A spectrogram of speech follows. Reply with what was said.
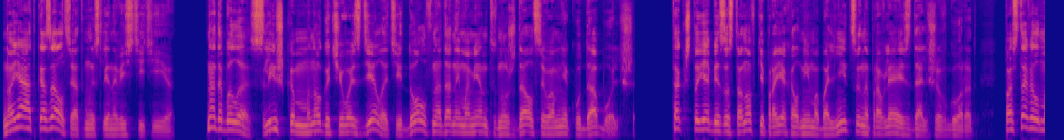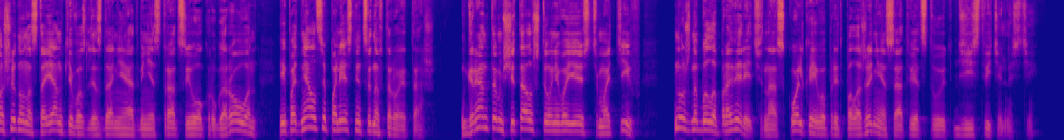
Но я отказался от мысли навестить ее. Надо было слишком много чего сделать, и Долф на данный момент нуждался во мне куда больше. Так что я без остановки проехал мимо больницы, направляясь дальше в город. Поставил машину на стоянке возле здания администрации округа Роуэн и поднялся по лестнице на второй этаж. Грантом считал, что у него есть мотив, Нужно было проверить, насколько его предположения соответствуют действительности.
